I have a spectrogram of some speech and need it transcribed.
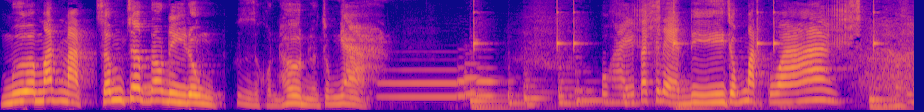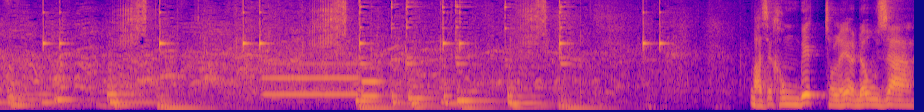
mưa mắt mặt sấm chớp nó đì đùng. Rồi còn hơn là trong nhà. Cô hay tắt cái đèn đi chóng mặt quá. Bà sẽ không biết cháu lấy ở đâu ra.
